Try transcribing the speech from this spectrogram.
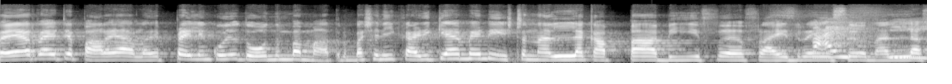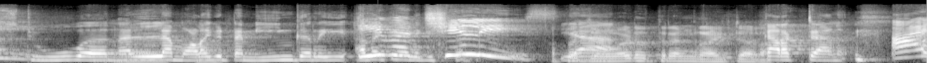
വേറായിട്ട് പറയാറുള്ളത്. എപ്പോഴെങ്കിലും കൊതി തോന്നുമ്പോൾ മാത്രം. പക്ഷെ നീ കഴിക്കാൻ വേണ്ടി ഇഷ്ടം നല്ല കപ്പ ബീഫ് ഫ്രൈഡ് റൈസ് നല്ല സ്റ്റൂവ് നല്ല മുളകിട്ട മീൻകറി. എനിക്ക് കറക്റ്റ് ആണ്. I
